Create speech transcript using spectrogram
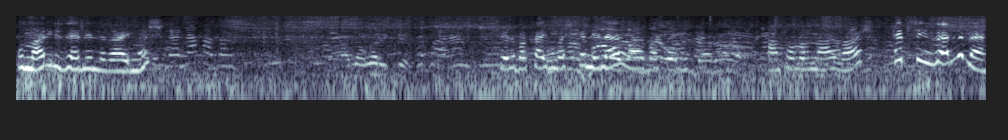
Bunlar 150 liraymış. Şöyle bakayım başka neler var bakayım. Pantolonlar var. Hepsi 150 mi?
